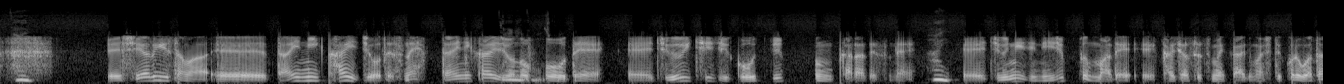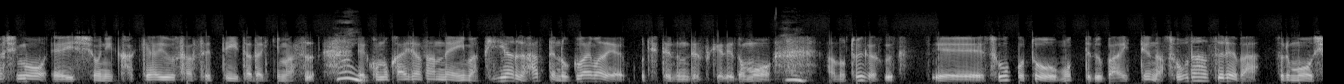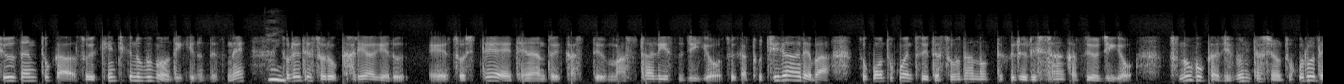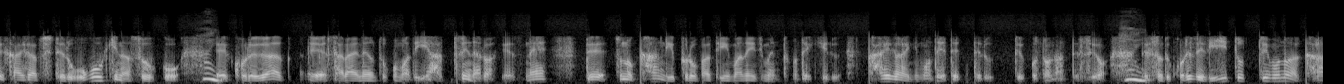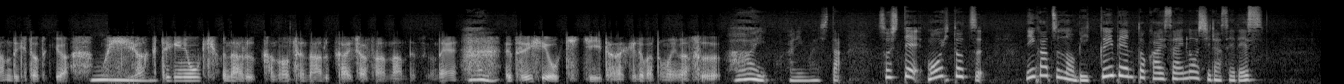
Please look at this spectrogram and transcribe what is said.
えー、CRE 様、えー、第2会場ですね、第2会場の方で、うん、えー、11時50分からですね、はい、えー、12時20分まで、えー、会社説明会ありまして、これ私も、えー、一緒に掛け合いをさせていただきます。はい、えー、この会社さんね、今 PR が8.6倍まで落ちてるんですけれども、はい、あのとにかくえー、倉庫等を持っている場合っていうのは相談すれば、それも修繕とかそういう建築の部分をできるんですね、はい、それでそれを借り上げる、えー、そしてテナントに貸すというマスターリース事業、それから土地があれば、そこのところについて相談に乗ってくれる資産活用事業、その他自分たちのところで開発している大きな倉庫、はい、えー、これが、えー、再来年のところまで8つになるわけですね。で、その管理、プロパティマネジメントもできる、海外にも出てってる。ということなんですよ。はい、ですので、これでリートっていうものが絡んできたときは、飛躍的に大きくなる可能性のある会社さんなんですよね。はい、ぜひお聞きいただければと思います。はい、わかりました。そしてもう一つ、2月のビッグイベント開催のお知らせです。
